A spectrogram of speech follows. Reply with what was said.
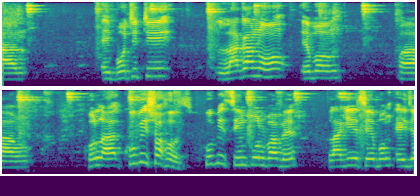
আর এই বচিটি লাগানো এবং খোলা খুবই সহজ, খুবই সিম্পলভাবে লাগিয়েছে এবং এই যে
